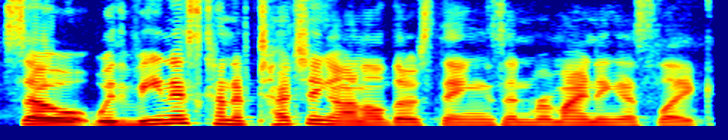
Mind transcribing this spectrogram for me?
So with Venus kind of touching on all those things and reminding us like,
